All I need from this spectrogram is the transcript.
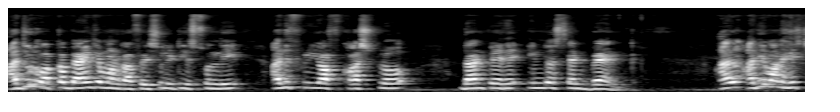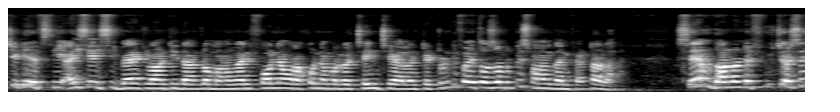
అది కూడా ఒక్క బ్యాంకే మనకు ఆ ఫెసిలిటీ ఇస్తుంది. అది ఫ్రీ ఆఫ్ కాస్ట్లో దాని పేరే ఇండస్ఇండ్ బ్యాంక్ అది- అది మన హెచ్డిఎఫ్సి ఐసిఐసి బ్యాంక్ లాంటి దాంట్లో మనం కానీ ఫోన్ నెంబర్ అకౌంట్ నెంబర్గా చేంజ్ చేయాలంటే ట్వంటీ ఫైవ్ థౌసండ్ రూపీస్ మనం దాన్ని పెట్టాలా? సేమ్ దాని ఉండే ఫ్యూచర్సే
